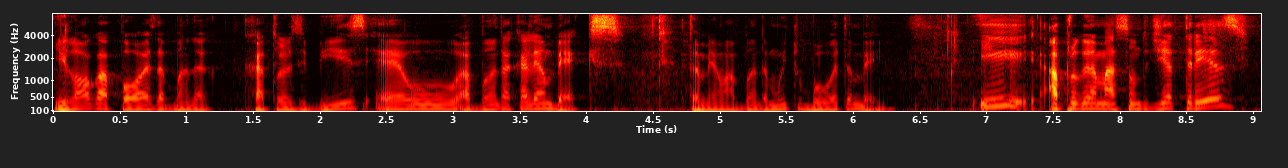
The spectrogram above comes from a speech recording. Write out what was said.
E logo após da banda 14 Bis é o, a banda Calhambex. Também é uma banda muito boa também. E a programação do dia 13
